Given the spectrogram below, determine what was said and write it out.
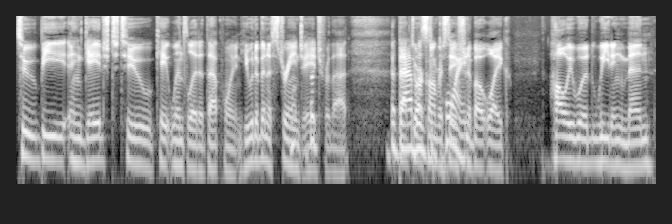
to be engaged to Kate Winslet at that point. He would have been a strange age for that. but Back that to our conversation about like Hollywood leading men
